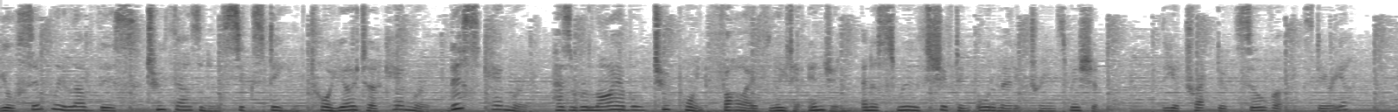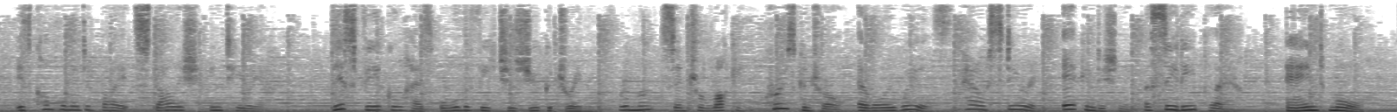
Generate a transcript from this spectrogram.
You'll simply love this 2016 Toyota Camry. This Camry has a reliable 2.5 litre engine and a smooth shifting automatic transmission. The attractive silver exterior is complemented by its stylish interior. This vehicle has all the features you could dream of. Remote central locking, cruise control, alloy wheels, power steering, air conditioning, a CD player, and more.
